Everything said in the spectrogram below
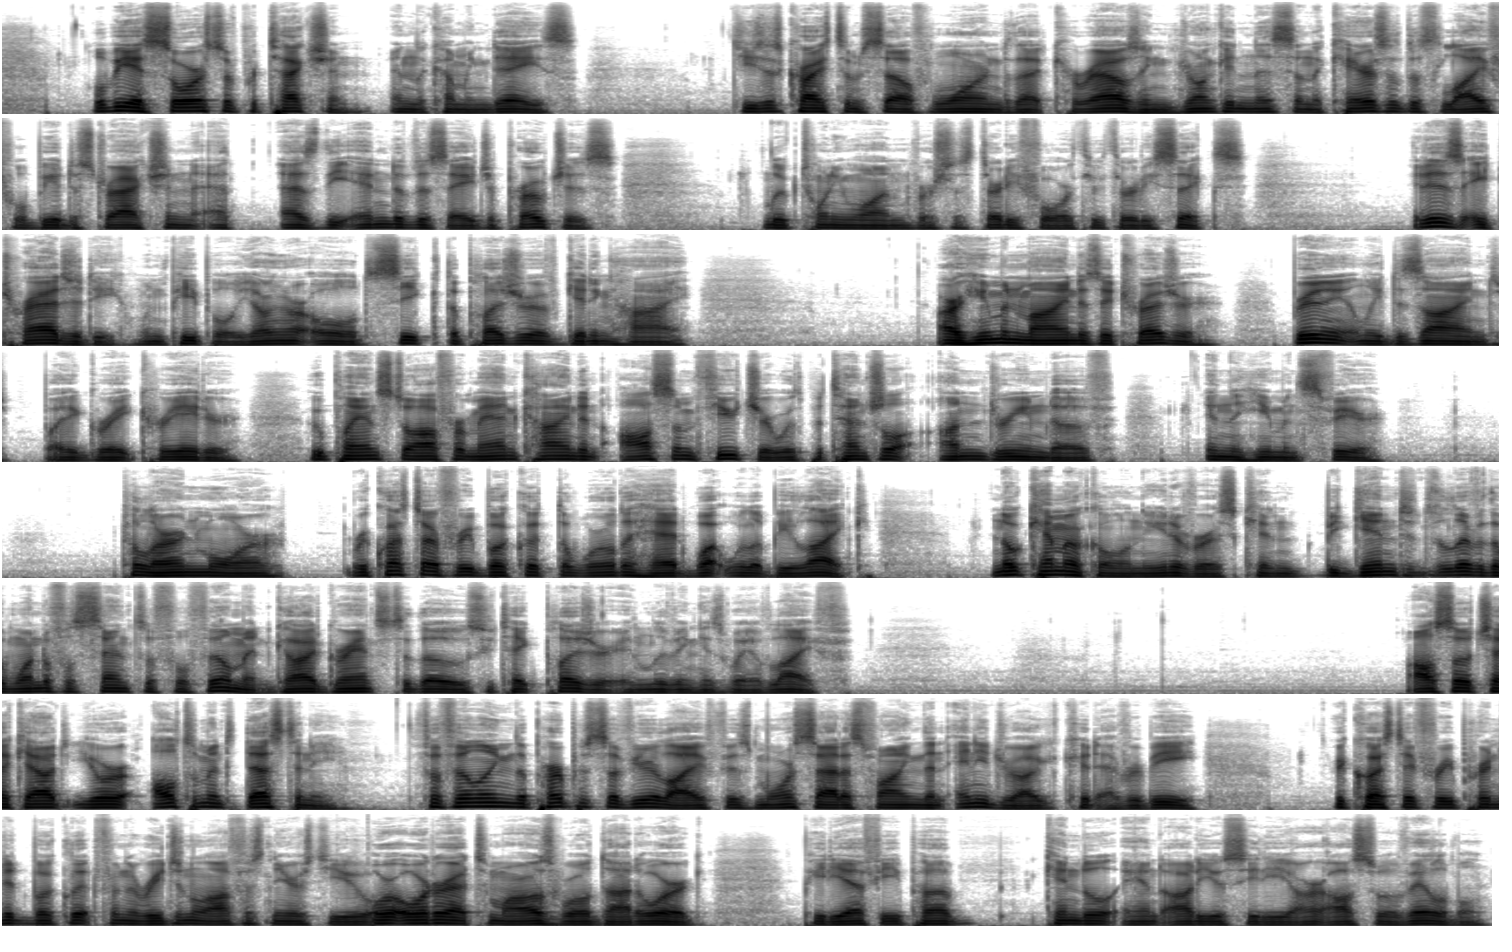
will be a source of protection in the coming days. Jesus Christ himself warned that carousing, drunkenness, and the cares of this life will be a distraction at, as the end of this age approaches. Luke 21, verses 34 through 36. It is a tragedy when people, young or old, seek the pleasure of getting high. Our human mind is a treasure, brilliantly designed by a great creator, who plans to offer mankind an awesome future with potential undreamed of in the human sphere. To learn more, request our free booklet, The World Ahead What Will It Be Like? No chemical in the universe can begin to deliver the wonderful sense of fulfillment God grants to those who take pleasure in living His way of life. Also, check out Your Ultimate Destiny. Fulfilling the purpose of your life is more satisfying than any drug could ever be. Request a free printed booklet from the regional office nearest you or order at tomorrowsworld.org. PDF, EPUB, Kindle, and audio CD are also available.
